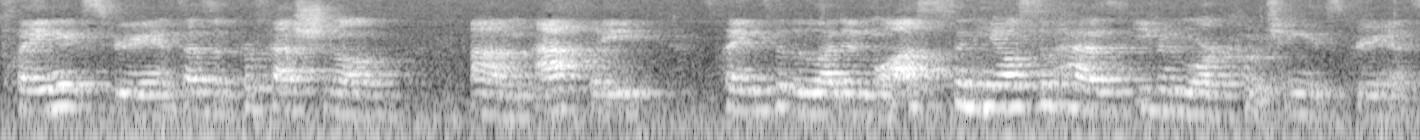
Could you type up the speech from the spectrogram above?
playing experience as a professional um, athlete playing for the London Wasps, and he also has even more coaching experience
